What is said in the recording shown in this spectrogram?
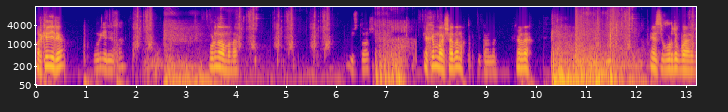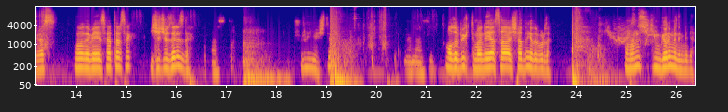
Arka geliyor. Uğur geliyorsa. Vurun amına. Üst var. Yakın mı aşağıda mı? Yukarıda. Yukarıda. Neyse vurduk bari biraz. Bunu da bir ES atarsak işi çözeriz de. Varsın. Şuraya geçti. Önersin. O da büyük ihtimalle ya sağ aşağıda ya da burada. Ananı sikeyim görmedim bile.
